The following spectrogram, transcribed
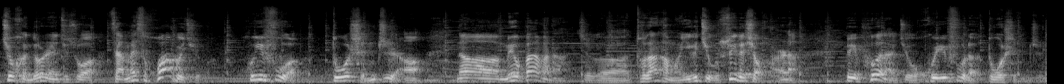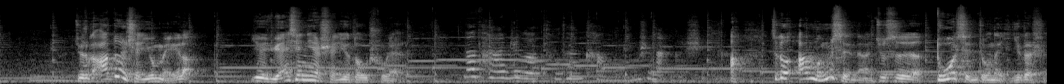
就很多人就说咱们还是换回去吧，恢复多神制啊。那没有办法呢，这个图坦卡蒙一个九岁的小孩呢，被迫呢就恢复了多神制，就这个阿顿神又没了，又原先那些神又都出来了。那他这个图坦卡蒙是哪个神啊？这个阿蒙神呢，就是多神中的一个神。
